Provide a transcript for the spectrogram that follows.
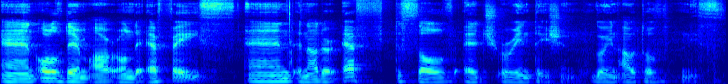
and all of them are on the F face and another F to solve edge orientation going out of NISS.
